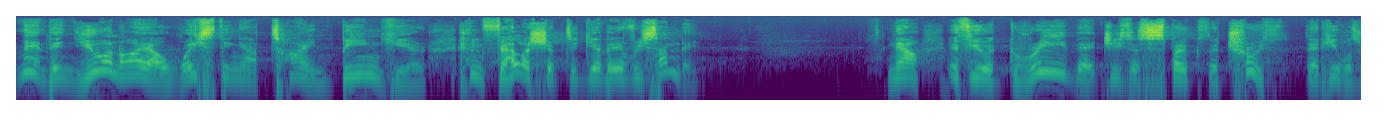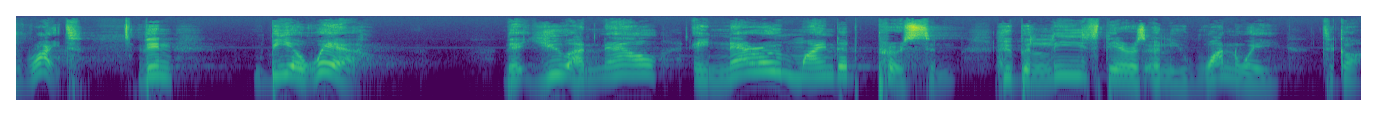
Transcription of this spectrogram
man, then you and I are wasting our time being here in fellowship together every Sunday. Now, if you agree that Jesus spoke the truth, that he was right, then be aware that you are now a narrow minded person who believes there is only one way to God.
